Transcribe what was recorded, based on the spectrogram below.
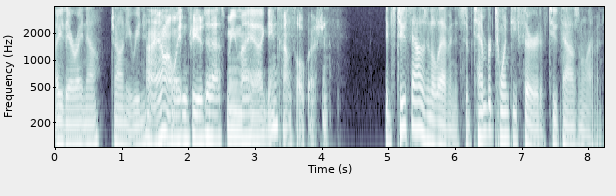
Are you there right now, John? Are you reading it? I am. I'm waiting for you to ask me my uh, game console question. It's 2011. It's September 23rd of 2011.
